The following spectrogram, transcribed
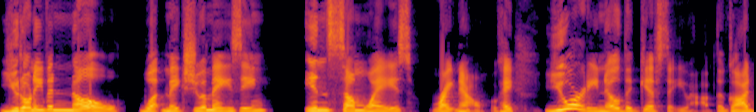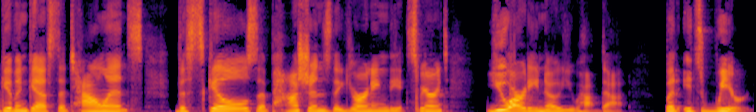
You don't even know what makes you amazing in some ways right now. Okay. You already know the gifts that you have the God given gifts, the talents, the skills, the passions, the yearning, the experience. You already know you have that. But it's weird.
